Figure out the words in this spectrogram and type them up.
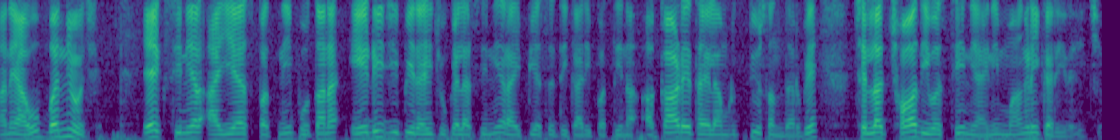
અને આવું બન્યું છે. એક સિનિયર આઈએએસ પત્ની પોતાના એડીજીપી રહી ચૂકેલા સિનિયર આઈપીએસ અધિકારી પતિના અકાળે થયેલા મૃત્યુ સંદર્ભે છેલ્લા છ દિવસથી ન્યાયની માંગણી કરી રહી છે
